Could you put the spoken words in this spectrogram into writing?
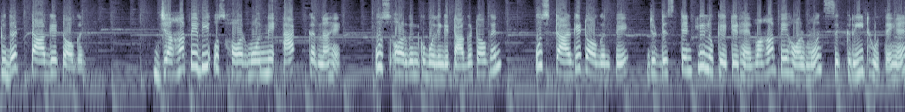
टू द टारगेट ऑर्गन जहाँ पे भी उस हार्मोन ने एक्ट करना है, उस ऑर्गन को बोलेंगे टारगेट ऑर्गन उस टारगेट ऑर्गन पे जो डिस्टेंटली लोकेटेड है, वहाँ पे हॉर्मोन सिक्रीट होते हैं,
